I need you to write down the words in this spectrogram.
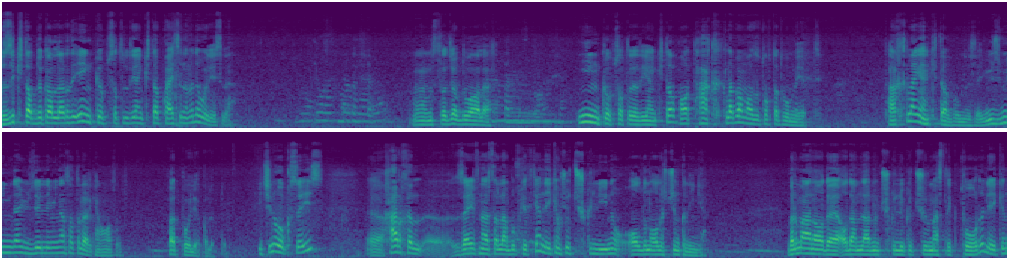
Bizni kitob do'konlarida eng ko'p sotilgan kitob qaysi? Nima deb o'ylaysizlar? Mustajob duolar. Eng ko'p sotiladigan kitob hozir taqiqlab ham hozir to'xtatib bo'lmayapti. Taqiqlangan kitob bo'lmasa yuz mingdan yuz ellik mingdan sotilar ekan hozir. Podpolya qilib turib. Ichini o'qisangiz har xil e, zaif narsalar bo'lib ketgan lekin shu tushkunlikni oldini olish uchun qilingan. Bir ma'noda odamlarni tushkunlikka tushirmaslik to'g'ri lekin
